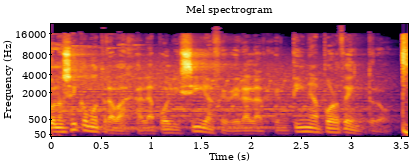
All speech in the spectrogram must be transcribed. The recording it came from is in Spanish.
Conoce cómo trabaja la Policía Federal Argentina por dentro.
